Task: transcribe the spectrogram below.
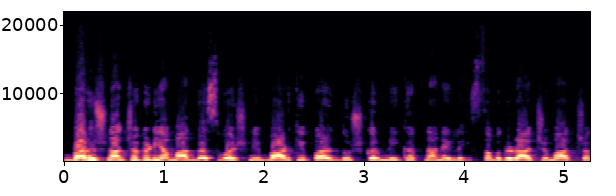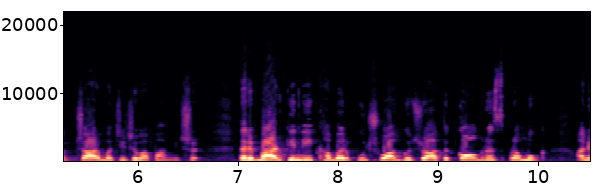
ભરૂચના ઝઘડિયામાં દસ વર્ષની બાળકી પર દુષ્કર્મની ઘટનાને લઈ સમગ્ર રાજ્યમાં ચકચાર મચી જવા પામી છે. ત્યારે બાળકીની ખબર પૂછવા ગુજરાત કોંગ્રેસ પ્રમુખ અને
